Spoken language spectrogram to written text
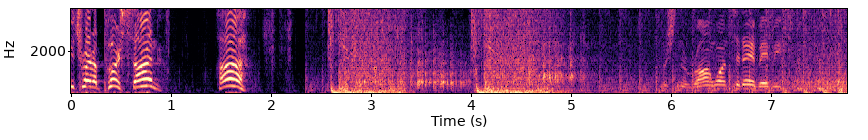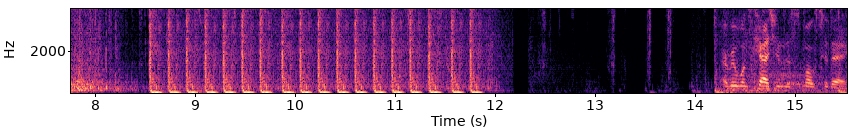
You trying to push, son? Huh? Pushing the wrong one today, baby. Everyone's catching the smoke today.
